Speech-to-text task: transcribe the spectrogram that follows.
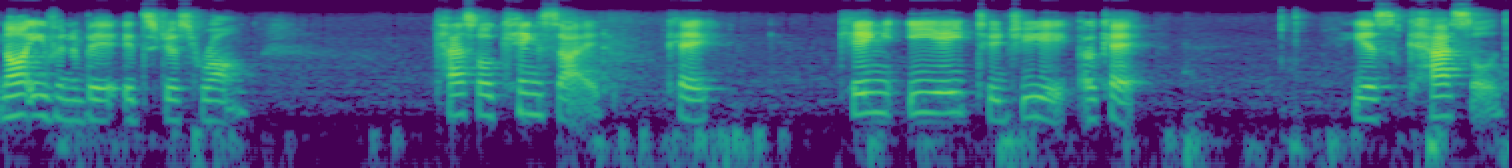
Not even a bit, it's just wrong. Castle kingside. Okay. King e8 to g8. Okay. He is castled.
